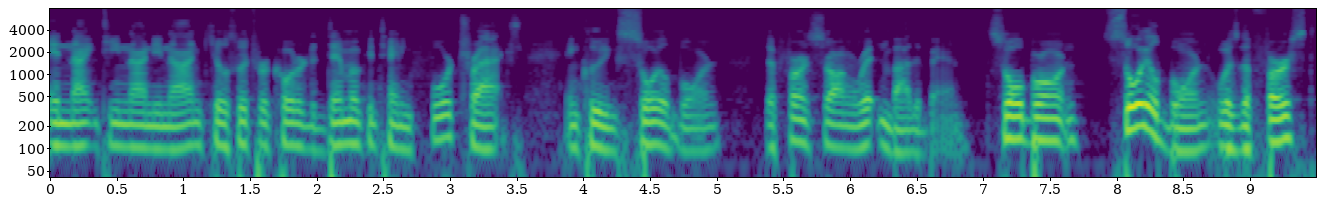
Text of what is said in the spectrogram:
In 1999, Killswitch recorded a demo containing four tracks, including Soilborn, the first song written by the band. Soilborn, Soilborn was the first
